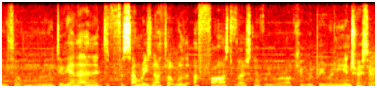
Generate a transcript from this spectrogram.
we thought, what do we do? And, and it, for some reason, I thought, well, a fast version of We Will Rock You would be really interesting.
